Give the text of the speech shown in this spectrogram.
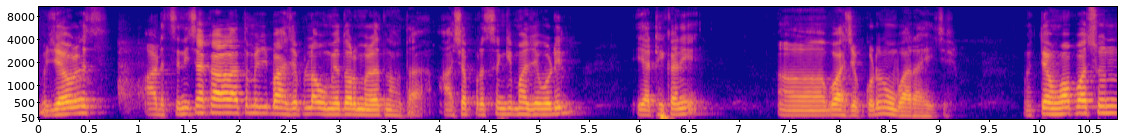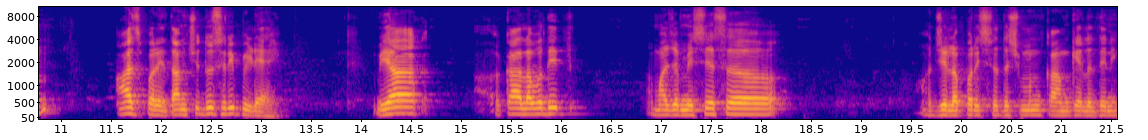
म्हणजे ज्यावेळेस अडचणीच्या काळात म्हणजे भाजपला उमेदवार मिळत नव्हता अशा प्रसंगी माझे वडील या ठिकाणी भाजपकडून उभा राहायचे. मग तेव्हापासून आजपर्यंत आमची दुसरी पिढी आहे. या कालावधीत माझ्या मिसेस जिल्हा परिषद म्हणून काम केलं त्यांनी.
